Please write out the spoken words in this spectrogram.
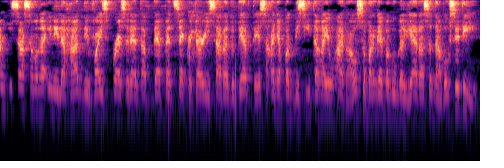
ang isa sa mga inilahad ni Vice President at DepEd Secretary Sara Duterte sa kanyang pagbisita ngayong araw sa Barangay Bagugalyara sa Davao City.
